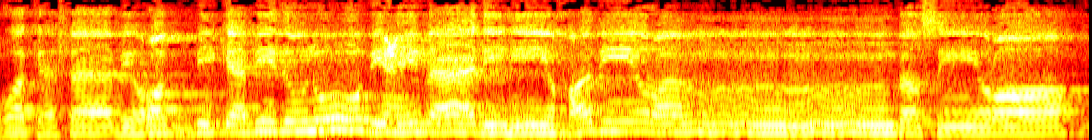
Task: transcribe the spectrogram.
وكفى بربك بذنوب عباده خبيرا بصيرا.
